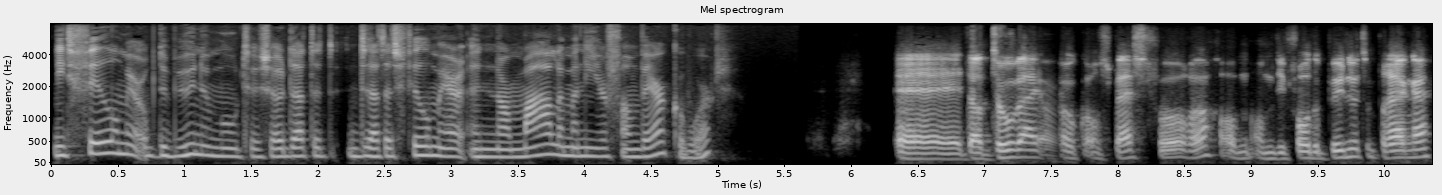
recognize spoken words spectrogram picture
niet veel meer op de bühne moeten, zodat het, dat het veel meer een normale manier van werken wordt? Eh, dat doen wij ook ons best voor, hoor, om, om die voor de bühne te brengen.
